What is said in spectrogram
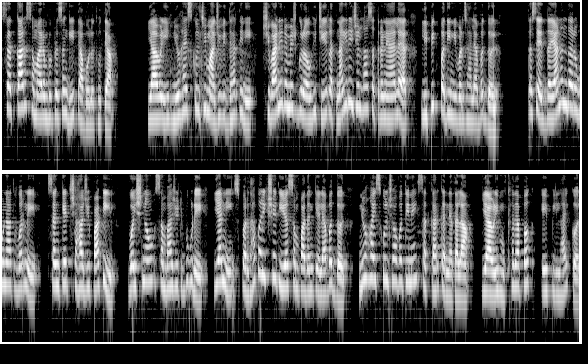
सत्कार समारंभ प्रसंगी त्या बोलत होत्या. यावेळी न्यू हायस्कूलची माजी विद्यार्थिनी शिवानी रमेश गुरव हिची रत्नागिरी जिल्हा सत्र न्यायालयात लिपिकपदी निवड झाल्याबद्दल. तसेच दयानंद रघुनाथ वर्णे संकेत शहाजी पाटील वैष्णव संभाजी टिपुगडे यांनी स्पर्धा परीक्षेत यश संपादन केल्याबद्दल न्यू हायस्कूलच्या वतीने सत्कार करण्यात आला. यावेळी मुख्याध्यापक ए पी लायकर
